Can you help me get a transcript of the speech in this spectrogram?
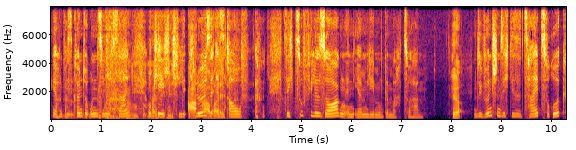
Ja, und was könnte unsinnig sein? Okay, ich, ich, ich, löse Arbeit. es auf. Sich zu viele Sorgen in ihrem Leben gemacht zu haben. Ja. Sie wünschen sich diese Zeit zurück,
